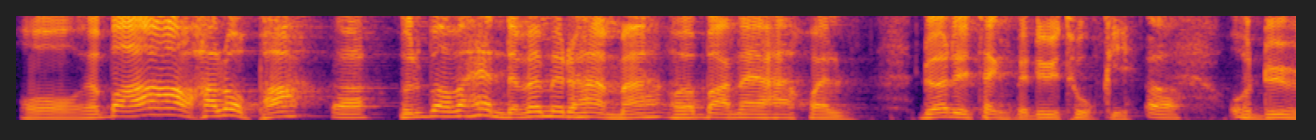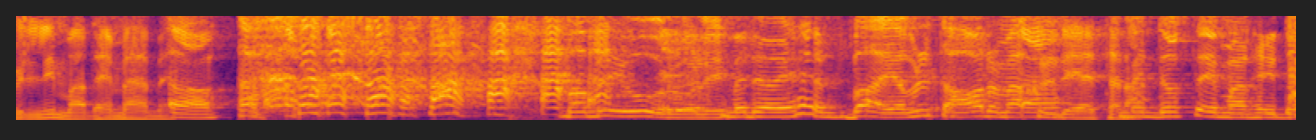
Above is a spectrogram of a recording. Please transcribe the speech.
Och jag bara ah, “Hallå pa!” Ja. Och du bara “Vad händer? Vem är du här med?” Och jag bara “Nej, jag är här själv”. Du hade ju tänkt mig du är tokig. Ja. Och du vill limma dig med mig. Ja. Man blir orolig. Men det har ju hänt. Bara, jag vill inte ha de här skyldigheterna. Men då säger man hej då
